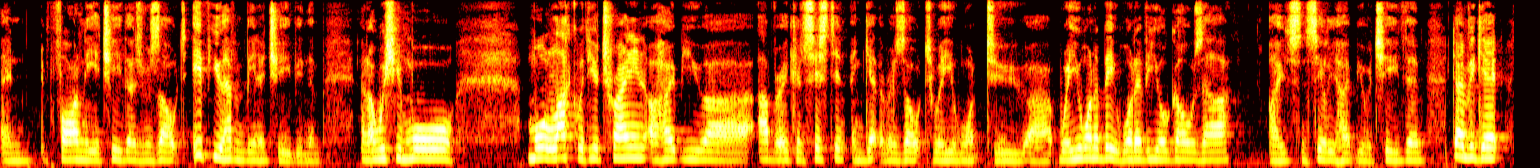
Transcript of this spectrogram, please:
and finally achieve those results if you haven't been achieving them. And I wish you more more luck with your training. I hope you uh, are very consistent and get the results where you want to uh, where you want to be, whatever your goals are. I sincerely hope you achieve them. Don't forget,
